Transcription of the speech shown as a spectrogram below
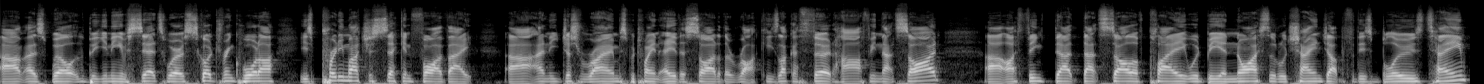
um, as well at the beginning of sets. Whereas Scott Drinkwater is pretty much a second five eight uh, and he just roams between either side of the ruck. He's like a third half in that side. Uh, I think that that style of play would be a nice little change up for this Blues team.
